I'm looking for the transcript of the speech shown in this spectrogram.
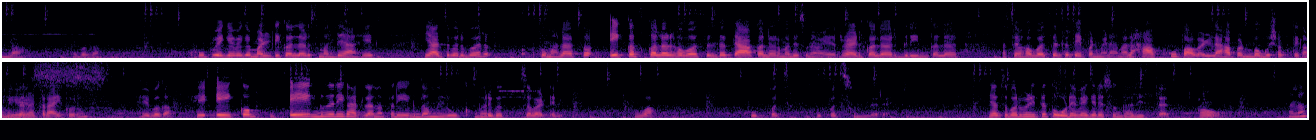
वा हे बघा. खूप वेगळे वेगळे मल्टी कलर्समध्ये आहेत. याचबरोबर तुम्हाला असं एकच कलर हवं असेल तर त्या कलरमध्ये सुद्धा रेड कलर ग्रीन कलर असं हवं असेल तर ते पण मिळणार. मला हा खूप आवडला. हा पण बघू शकते का मी जरा. ट्राय करून? हे बघा. हे एक एक जरी घातला ना तरी एकदम लुक भरगतचं वाटेल. वा खूपच खूपच सुंदर आहे. याचबरोबर इथे तोडे वगैरे सुद्धा दिसत आहेत हो. है ना?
